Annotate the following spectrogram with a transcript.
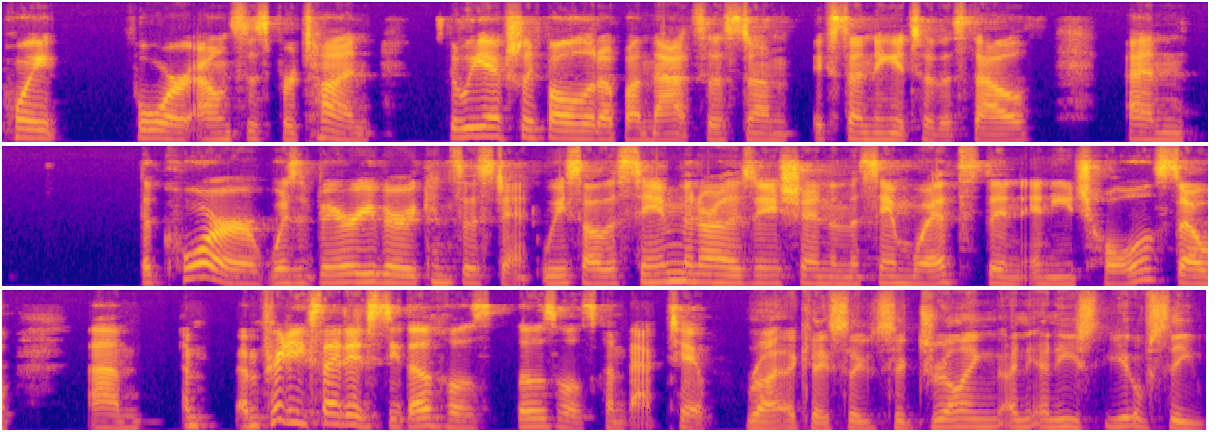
0.4 ounces per ton. So we actually followed up on that system, extending it to the south. And the core was very, very consistent. We saw the same mineralization and the same widths in, in each hole. So um, I'm, I'm pretty excited to see those holes those holes come back too. Right. Okay. So so drilling and, and you, you obviously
